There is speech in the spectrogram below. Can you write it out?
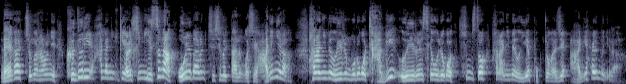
내가 증언하노니 그들이 하나님께 열심히 있으나 올바른 지식을 따른 것이 아니니라. 하나님의 의를 모르고 자기 의를 세우려고 힘써 하나님의 의에 복종하지 아니하였느니라.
